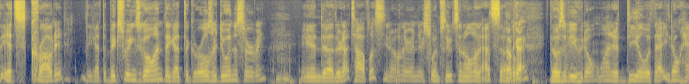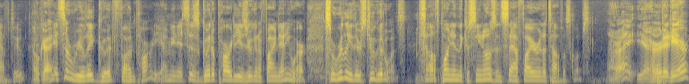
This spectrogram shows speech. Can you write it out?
It's crowded. They got the big swings going. They got the girls are doing the serving, Mm-hmm. and uh, they're not topless. You know, they're in their swimsuits and all of that. So, Okay. those of you who don't want to deal with that, you don't have to. Okay. It's a really good, fun party. I mean, it's as good a party as you're going to find anywhere. So really, there's two good ones: Mm-hmm. South Point in the casinos and Sapphire in the topless clubs. All right, you heard it here.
